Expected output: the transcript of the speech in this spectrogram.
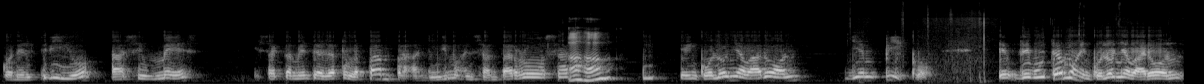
con el trío hace un mes, exactamente allá por La Pampa. Anduvimos en Santa Rosa, Ajá. en Colonia Varón y en Pico. Eh, debutamos en Colonia Varón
